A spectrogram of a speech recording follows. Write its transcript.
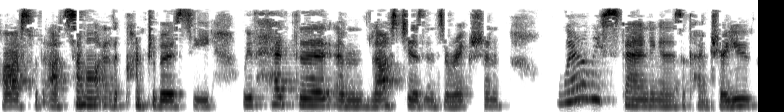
past without some other controversy. We've had the um, last year's insurrection. Where are we standing as a country? Are you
